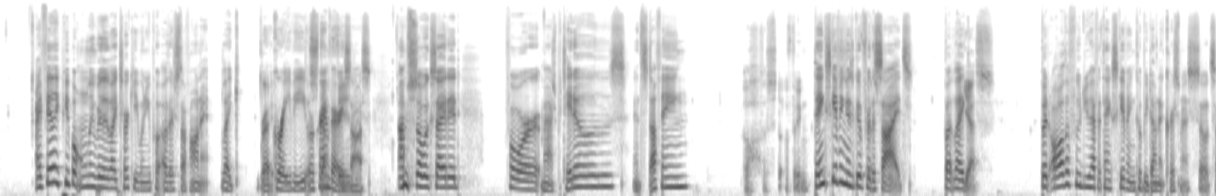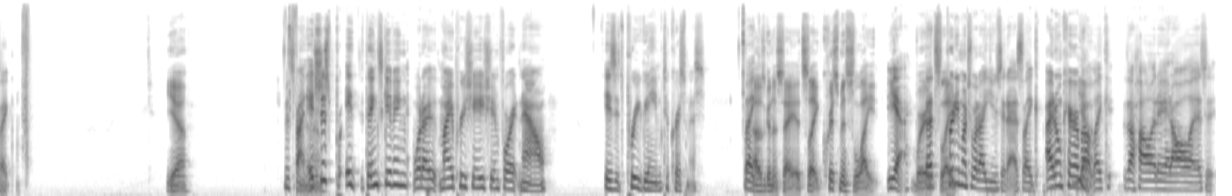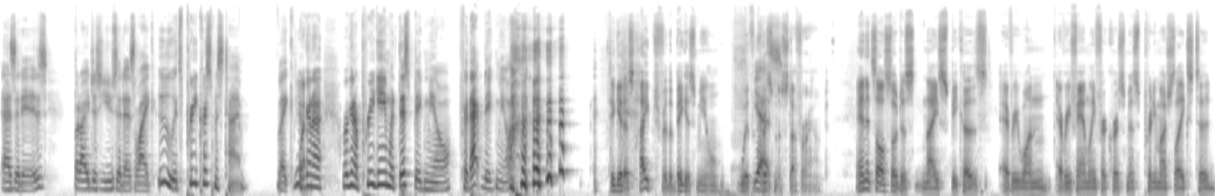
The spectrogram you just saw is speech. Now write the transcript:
I feel like people only really like turkey when you put other stuff on it, like Right. gravy or cranberry stuffing. sauce. I'm so excited for mashed potatoes and stuffing. Oh, the stuffing. Thanksgiving is good for the sides, but like, yes. but all the food you have at Thanksgiving could be done at Christmas. So it's like, Yeah. It's fine. Yeah. It's just it Thanksgiving. What I my appreciation for it now is it's pre-game to Christmas. Like, I was gonna say it's like Christmas light. yeah, where that's it's like- pretty much what I use it as. Like, I don't care about Yeah. like the holiday at all as it, as it is, but I just use it as like, ooh, it's pre-Christmas time. Like Yeah. we're gonna we're gonna pre-game with this big meal for that big meal. to get us hyped for the biggest meal with Yes. Christmas stuff around. And it's also just nice because everyone, every family for Christmas pretty much likes to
